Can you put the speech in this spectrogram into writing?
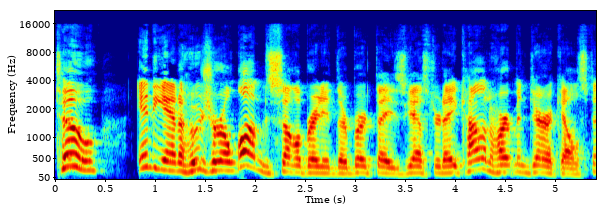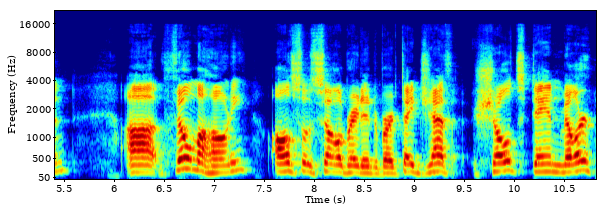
Two Indiana Hoosier alums celebrated their birthdays yesterday Colin Hartman, Derek Elston. Uh, Phil Mahoney also celebrated a birthday. Jeff Schultz, Dan Miller,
